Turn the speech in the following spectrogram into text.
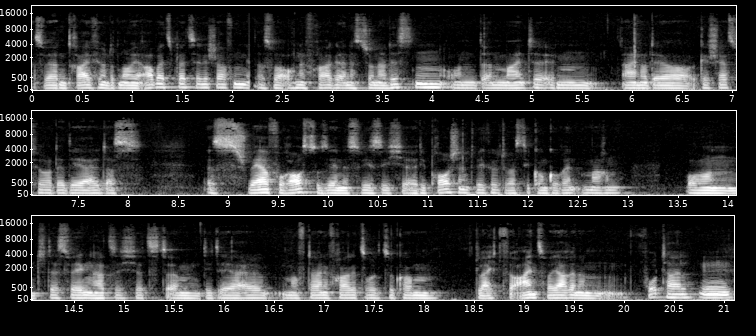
es werden 300, 400 neue Arbeitsplätze geschaffen. Das war auch eine Frage eines Journalisten und dann meinte eben einer der Geschäftsführer der DHL, dass es schwer vorauszusehen ist, wie sich äh, die Branche entwickelt, was die Konkurrenten machen. Und deswegen hat sich jetzt ähm, die DHL, um auf deine Frage zurückzukommen, vielleicht für ein, zwei Jahre einen Vorteil mhm.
